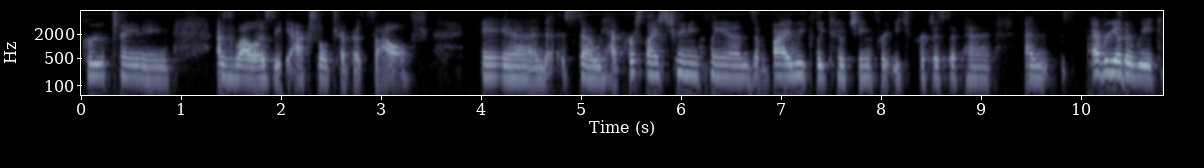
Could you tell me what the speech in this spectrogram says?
group training as well as the actual trip itself. And so we had personalized training plans, bi-weekly coaching for each participant. And every other week,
